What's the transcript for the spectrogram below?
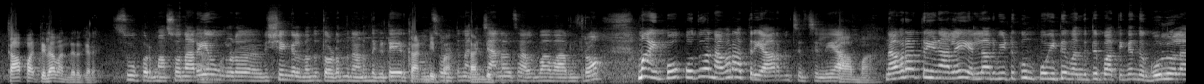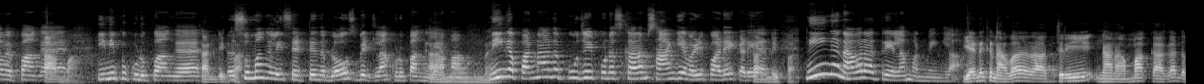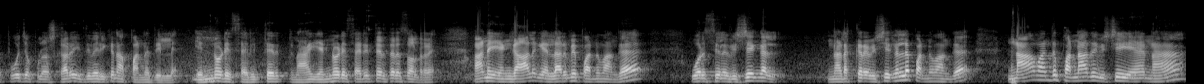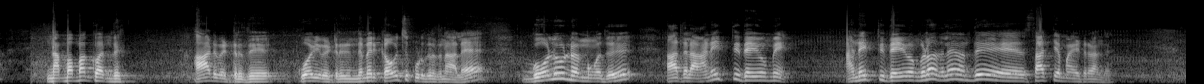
காப்பாற்றிலாம் வந்திருக்கிறேன் சூப்பர்மா ஸோ நிறைய உங்களோட விஷயங்கள் வந்து தொடர்ந்து நடந்துகிட்டே கண்டிப்பா, சொல்லிட்டு நாங்கள். சேனல் சால்பா வாழ்த்துறோம் அம்மா இப்போ பொதுவா நவராத்திரி ஆரம்பிச்சிருச்சு இல்லையா ஆமா. நவராத்திரினாலே எல்லார் வீட்டுக்கும் போயிட்டு வந்துட்டு பாத்தீங்கன்னா இந்த கொலு எல்லாம் வைப்பாங்க. இனிப்பு கொடுப்பாங்க. சுமங்கலி செட்டு இந்த பிளவுஸ் பெட்லாம் கொடுப்பாங்க இல்லையாம்மா. நீங்க பண்ணாத பூஜை புனஸ்காரம் சாங்கிய வழிபாடே கிடையாது. நீங்க நவராத்திரி எல்லாம் பண்ணுவீங்களா எனக்கு நவராத்திரி நான் அம்மாக்காக அந்த பூஜை புரஸ்காரம் இது வரைக்கும் நான் பண்ணதில்லை என்னுடைய சரித்திர நான் என்னுடைய சரித்திரத்தில் சொல்கிறேன் ஆனால் எங்கள் ஆளுங்க எல்லாருமே பண்ணுவாங்க ஒரு சில விஷயங்கள் நடக்கிற விஷயங்களில் பண்ணுவாங்க. நான் வந்து பண்ணாத விஷயம் ஏன்னா நம்ம அம்மாவுக்கு வந்து ஆடு வெட்டுறது கோழி வெட்டுறது இந்த மாதிரி கவுச்சு கொடுக்குறதுனால கொலுன்னும் போது அதில் அனைத்து தெய்வமே அனைத்து தெய்வங்களும் அதில் வந்து சாத்தியமாயிடுறாங்க.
